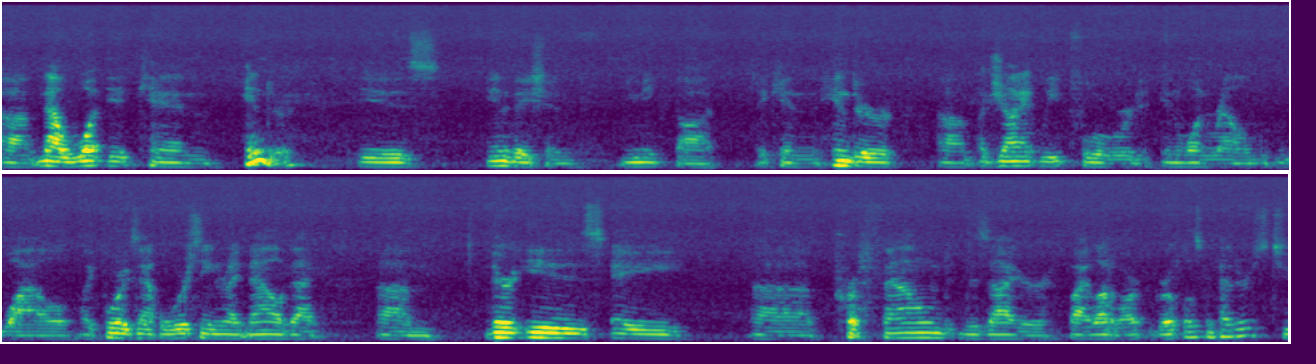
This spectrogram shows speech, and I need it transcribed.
Um, now, what it can hinder is innovation, unique thought. It can hinder um, a giant leap forward in one realm. While, like for example, we're seeing right now that um, there is a uh, profound desire by a lot of our GrowFlow's competitors to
